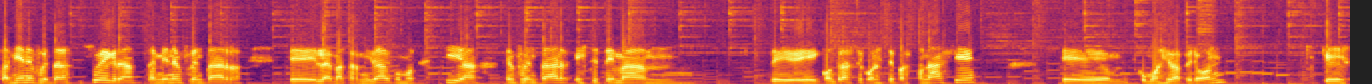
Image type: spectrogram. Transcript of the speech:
también enfrentar a su suegra, también enfrentar eh, la maternidad, como te decía, enfrentar este tema mm, de encontrarse con este personaje eh, como es Eva Perón, que es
